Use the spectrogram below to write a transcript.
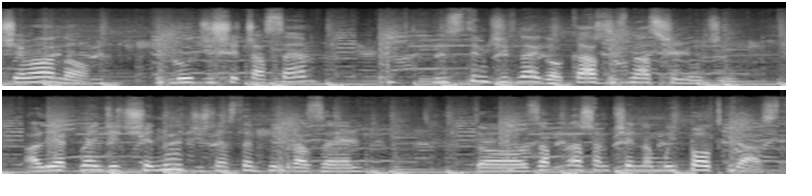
Siemano, nudzisz się czasem? Nic z tym dziwnego, każdy z nas się nudzi. Ale jak będzie Ci się nudzić następnym razem, to zapraszam Cię na mój podcast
